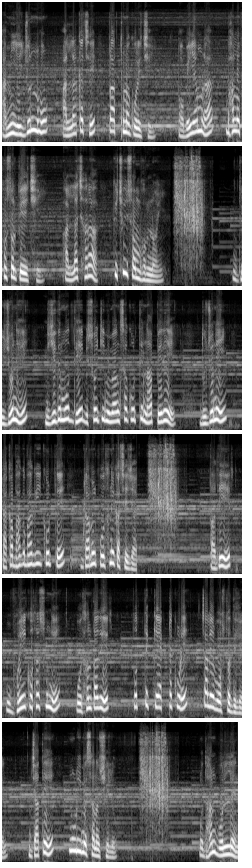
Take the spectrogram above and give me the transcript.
আমি এই জন্য আল্লাহর কাছে প্রার্থনা করেছি। তবেই আমরা ভালো ফসল পেয়েছি। আল্লাহ ছাড়া কিছুই সম্ভব নয়। দুজনে নিজেদের মধ্যে বিষয়টি মীমাংসা করতে না পেরে দুজনেই টাকা ভাগাভাগি করতে গ্রামের প্রধানের কাছে যায়। তাদের উভয়ের কথা শুনে প্রধান তাদের প্রত্যেককে একটা করে চালের বস্তা দিলেন, যাতে নুড়ি মেশানো ছিল। প্রধান বললেন,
